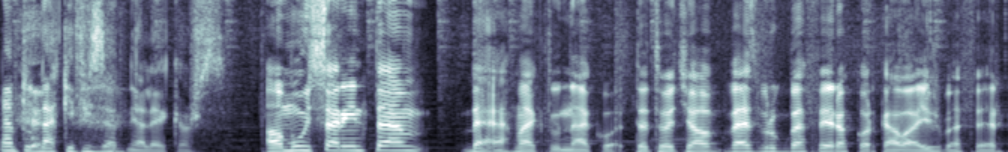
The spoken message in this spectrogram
Nem tudnák kifizetni a Lakers. Amúgy szerintem, de, meg tudnák. Tehát, hogyha Westbrook befér, akkor Kawhi is befér.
